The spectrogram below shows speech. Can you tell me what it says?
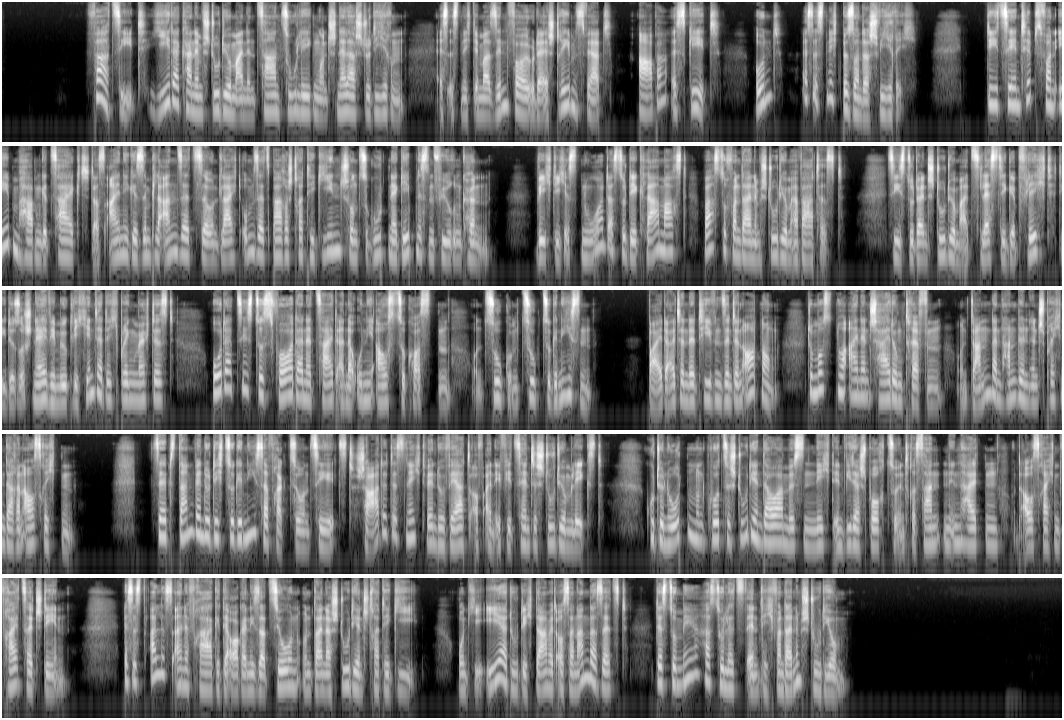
Fazit. Jeder kann im Studium einen Zahn zulegen und schneller studieren. Es ist nicht immer sinnvoll oder erstrebenswert, aber es geht. Und es ist nicht besonders schwierig. Die zehn Tipps von eben haben gezeigt, dass einige simple Ansätze und leicht umsetzbare Strategien schon zu guten Ergebnissen führen können. Wichtig ist nur, dass du dir klar machst, was du von deinem Studium erwartest. Siehst du dein Studium als lästige Pflicht, die du so schnell wie möglich hinter dich bringen möchtest, oder ziehst du es vor, deine Zeit an der Uni auszukosten und Zug um Zug zu genießen? Beide Alternativen sind in Ordnung. Du musst nur eine Entscheidung treffen und dann dein Handeln entsprechend darin ausrichten. Selbst dann, wenn du dich zur Genießerfraktion zählst, schadet es nicht, wenn du Wert auf ein effizientes Studium legst. Gute Noten und kurze Studiendauer müssen nicht in Widerspruch zu interessanten Inhalten und ausreichend Freizeit stehen. Es ist alles eine Frage der Organisation und deiner Studienstrategie. Und je eher du dich damit auseinandersetzt, desto mehr hast du letztendlich von deinem Studium.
